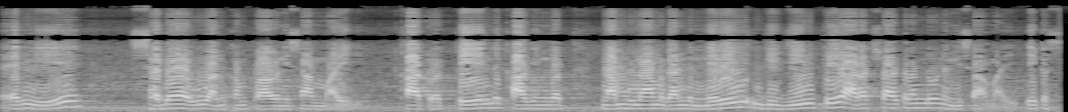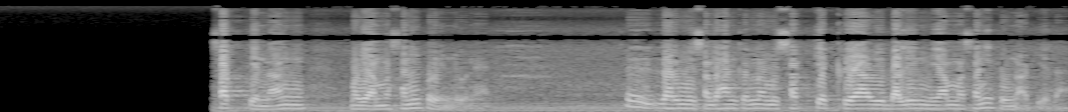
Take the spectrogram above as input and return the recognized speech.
ඇරියේ සැබෑ වූ අනුකම්පාව නිසාමයි කාටවත් පේන්න කාගෙන්වත් නම්බුනාම ගන්න නෙවෙයි උගේ ජීවිතය ආරක්ෂා කරන්න ඕන නිසාමයි. ඒක සත්‍ය නම් මගේ අම්මා සනීප වෙන්න ඕනේ. ධර්මයේ සඳහන් කරනවා මේ සත්‍ය ක්‍රියාවේ බලයෙන් මේ අම්මා සනීප වුණා කියලා.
